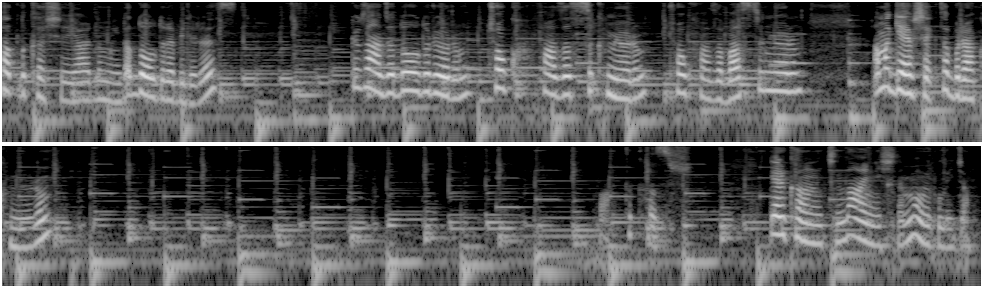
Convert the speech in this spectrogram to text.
tatlı kaşığı yardımıyla doldurabiliriz. Güzelce dolduruyorum. Çok fazla sıkmıyorum. Çok fazla bastırmıyorum. Ama gevşek de bırakmıyorum. Baktık hazır. Geri kalan için de aynı işlemi uygulayacağım.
